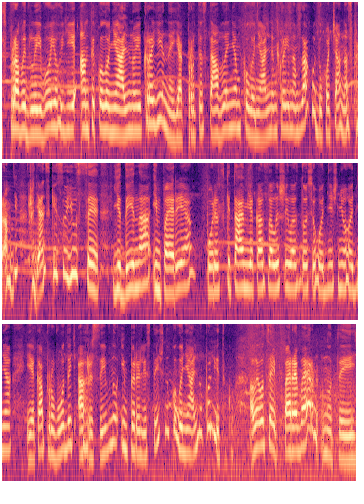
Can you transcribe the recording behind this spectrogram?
справедливої антиколоніальної країни, як протиставленням колоніальним країнам Заходу. Хоча насправді Радянський Союз це єдина імперія. Поряд з Китаєм, яка залишилась до сьогоднішнього дня, і яка проводить агресивну імперіалістичну колоніальну політику. Але оцей перевернутий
